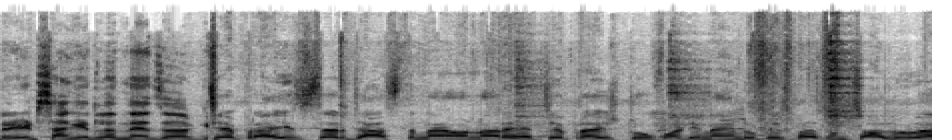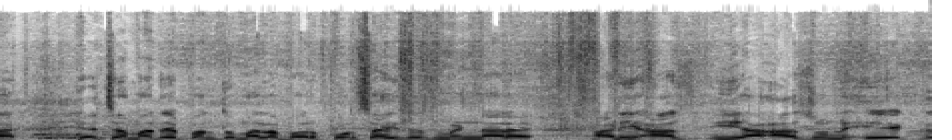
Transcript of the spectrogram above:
रेट सांगितलं नाही याचा. ह्याचे प्राइस सर जास्त नाही होणार आहे. ह्याचे प्राइस टू फॉर्टी नाईन रुपीजपासून चालू आहे. ह्याच्यामध्ये पण तुम्हाला भरपूर साईजेस मिळणार आहे. आणि आज या अजून एक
